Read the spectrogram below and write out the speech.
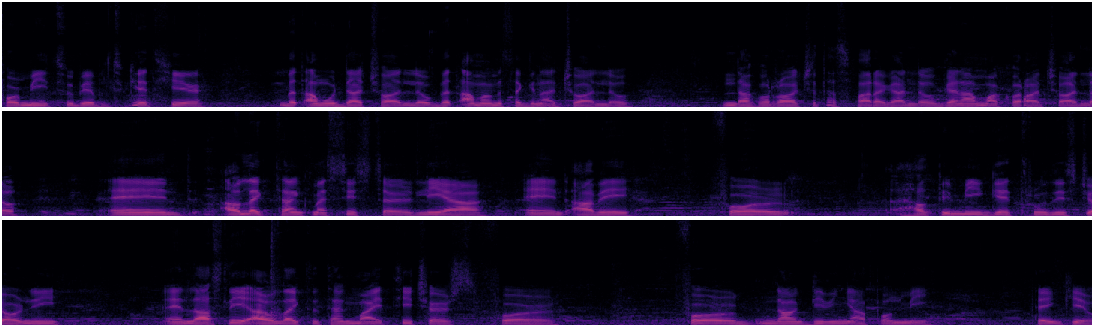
for me to be able to get here በጣም ወዳችኋለሁ፣ በጣም አመሰግናችኋለሁ። እንዳኮራችሁ ተስፋ አረጋለሁ። ገና ማኮራችኋለሁ። And I would like to thank my sister Leah and Abe for helping me get through this journey. And lastly, I would like to thank my teachers for, for not giving up on me. Thank you.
